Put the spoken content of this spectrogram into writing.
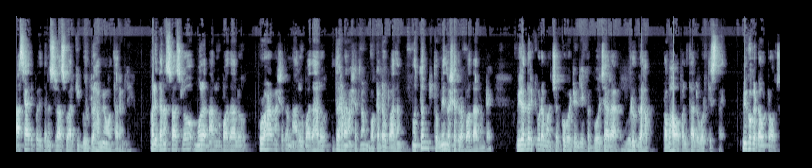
రాశాధిపతి ధనుసు రాశి వారికి గురుగ్రహమే అవుతారండి. మరి ధనుసు రాశిలో మూల నాలుగు పాదాలు పూర్వహ నక్షత్రం నాలుగు పాదాలు ఉత్తరాఖండ నక్షత్రం ఒకటో పాదం. మొత్తం తొమ్మిది నక్షత్ర పాదాలు ఉంటాయి. వీరందరికీ కూడా మనం చెప్పుకోబోయేటువంటి యొక్క గోచార గురుగ్రహ ప్రభావ ఫలితాలు వర్తిస్తాయి. మీకు ఒక డౌట్ రావచ్చు.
